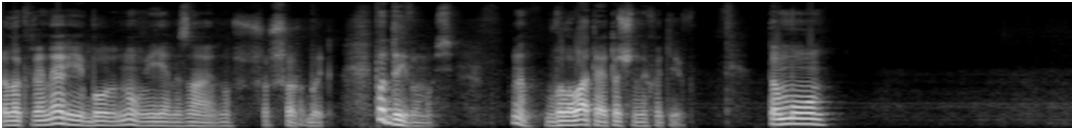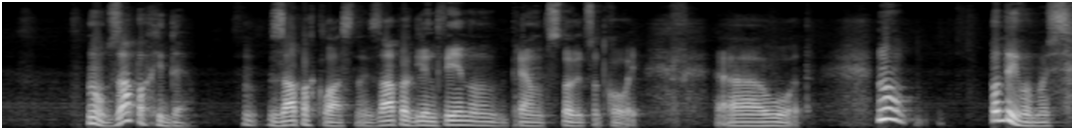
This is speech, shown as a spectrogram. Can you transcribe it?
електроенергії, бо ну, я не знаю, ну, що, що робити. Подивимось. Ну, виливати я точно не хотів. Тому ну, запах іде. Запах класний. Запах глінтвіну прям 100%. Е, от. Ну, подивимось.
